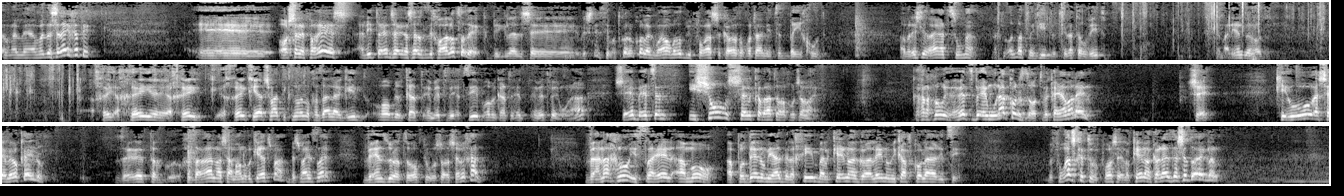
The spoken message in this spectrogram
אבל זו שאלה הלכתית. אה, או שנפרש, אני טוען שהרש"ש הזה לכאורה לא צודק, בגלל ש... בשני סיבות. קודם כל, הגמרא אומרת במפורש אורחות שלנו נמצאת בייחוד. אבל יש לי ראיה עצומה. אנחנו עוד מעט נגיד בתחילת ערבית, זה מעניין מאוד. אחרי, אחרי, אחרי, אחרי קריאת שמע תקנו לנו חז"ל להגיד או ברכת אמת ויציב או ברכת אמת, אמת ואמונה, שהם בעצם אישור של קבלת המלכות שמיים. ככה אנחנו אומרים, אמת ואמונה כל זאת וקיים עלינו. ש? כי הוא השם אלוקינו. זה תרג... חזרה על מה שאמרנו בקריאת שמע, בשמע ישראל. ואין זולתו, פירושו השם אחד. ואנחנו, ישראל עמו, הפודנו מיד מלכים, מלכנו הגואלנו מכף כל העריצים. מפורש כתוב פה שאלוקינו, הכוונה זה שדואג לנו.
